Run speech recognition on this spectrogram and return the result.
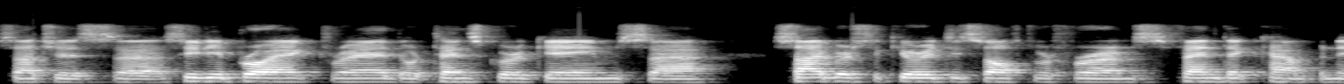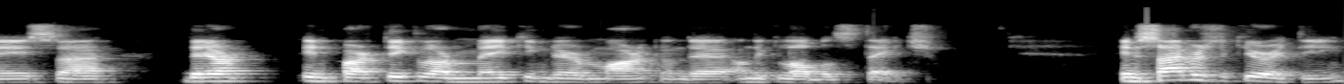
such as uh, CD Projekt Red or Ten Square Games, uh, cybersecurity software firms, fintech companies, uh, they are in particular making their mark on the on the global stage. In cybersecurity,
